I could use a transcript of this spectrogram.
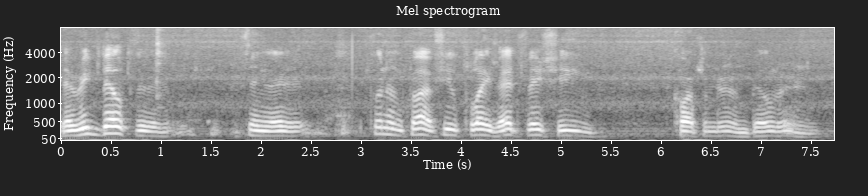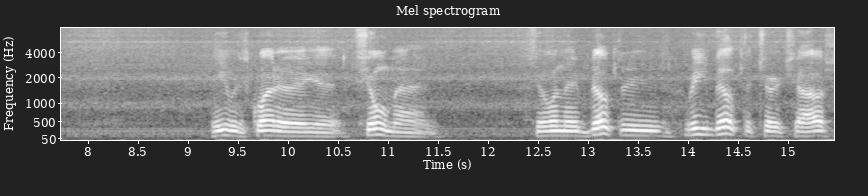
they rebuilt the thing. They put in quite a few plays. Ed Fish, he carpenter and builder, and he was quite a uh, showman. So when they built the rebuilt the church house,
